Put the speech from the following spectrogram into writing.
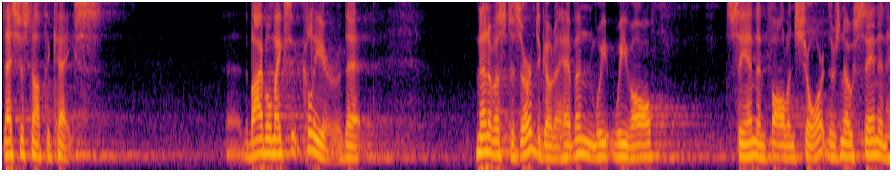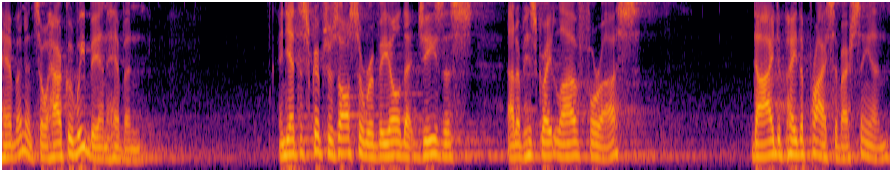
That's just not the case. Uh, the Bible makes it clear that none of us deserve to go to heaven. We, we've all sinned and fallen short. There's no sin in heaven, and so how could we be in heaven? And yet, the scriptures also reveal that Jesus, out of his great love for us, died to pay the price of our sin.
